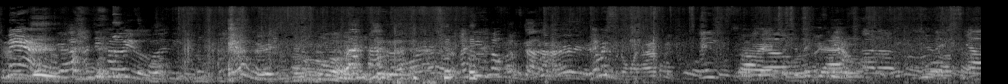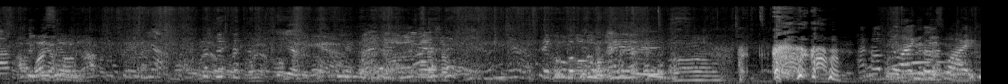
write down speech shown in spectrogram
Come here, Auntie, how are you? Auntie, how are you? Sorry, it's a big bag. Yeah. Yeah. You like those wipes.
